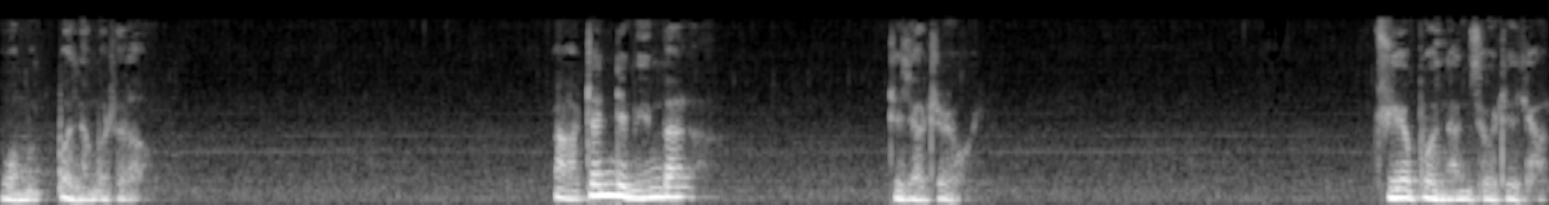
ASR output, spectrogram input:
我们不能不知道。啊，真的明白了，这叫智慧，绝不能走这条路。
